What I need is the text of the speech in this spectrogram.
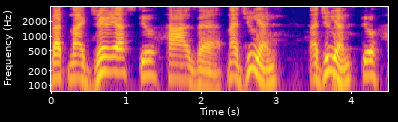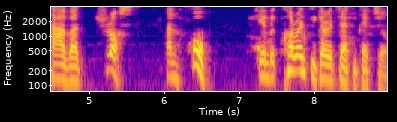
that Nigeria still has, uh, Nigerians, Nigerians still have a trust and hope in the current security architecture.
